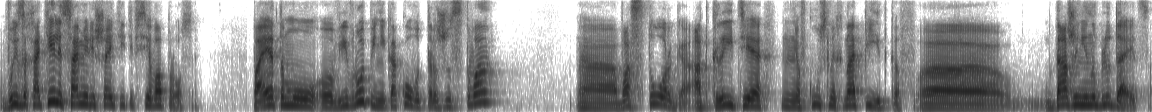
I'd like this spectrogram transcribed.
Вы захотели, сами решайте эти все вопросы. Поэтому э, в Европе никакого торжества, восторга, открытия м, вкусных напитков э, даже не наблюдается.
